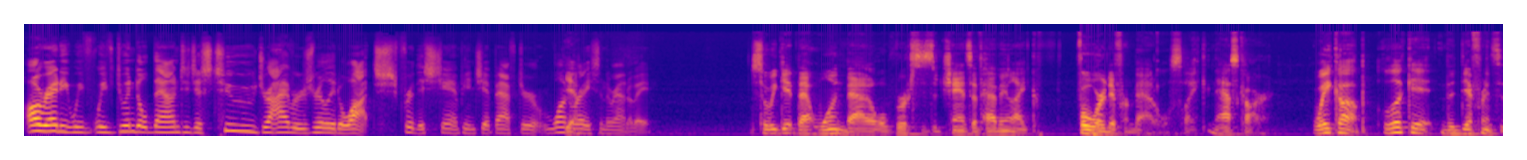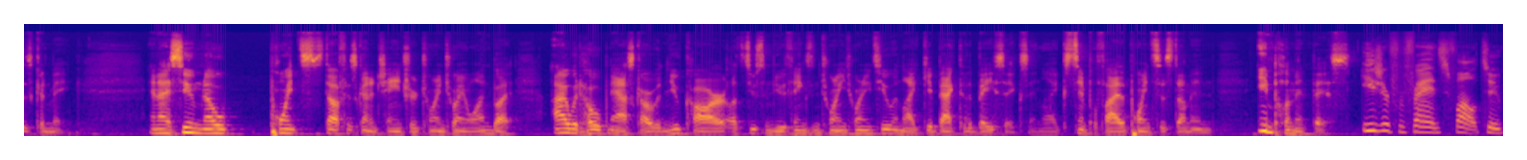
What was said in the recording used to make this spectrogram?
already we've we've dwindled down to just two drivers really to watch for this championship after one Yeah. race in the round of eight. So we get that one battle versus a chance of having like four different battles, like NASCAR. Wake up, look at the difference this could make. And I assume no points stuff is going to change for 2021, but I would hope NASCAR with new car, let's do some new things in 2022 and like get back to the basics and like simplify the point system and implement this. Easier for fans to follow too.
